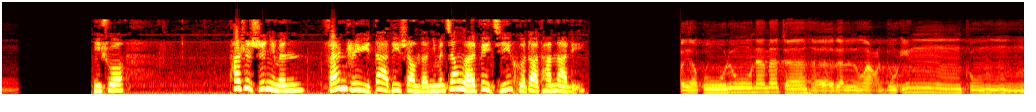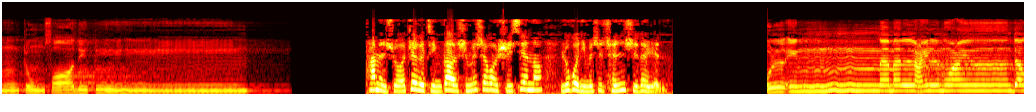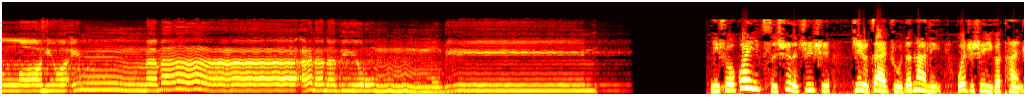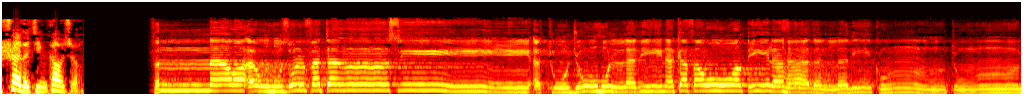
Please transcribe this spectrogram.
你说他是使你们繁殖于大地上的，你们将来被集合到他那里。他们说这个警告什么时候实现呢？如果你们是诚实的人。قل إنما العلم عند الله وإنما أنا نذير مبين 你说关于此事的知识只有在主的那里，我只是一个坦率的警告者。 فلما رأوه زلفة سيئت وجوه الذين كفروا وقيل هذا الذي كنتم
